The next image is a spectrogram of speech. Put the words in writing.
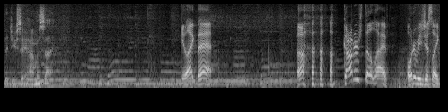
Did you say homicide? You like that? Connor's still alive. I wonder if he's just like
